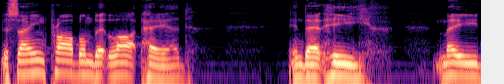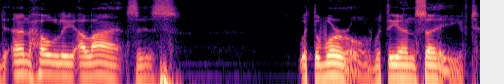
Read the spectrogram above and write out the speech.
the same problem that Lot had, in that he made unholy alliances with the world, with the unsaved.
